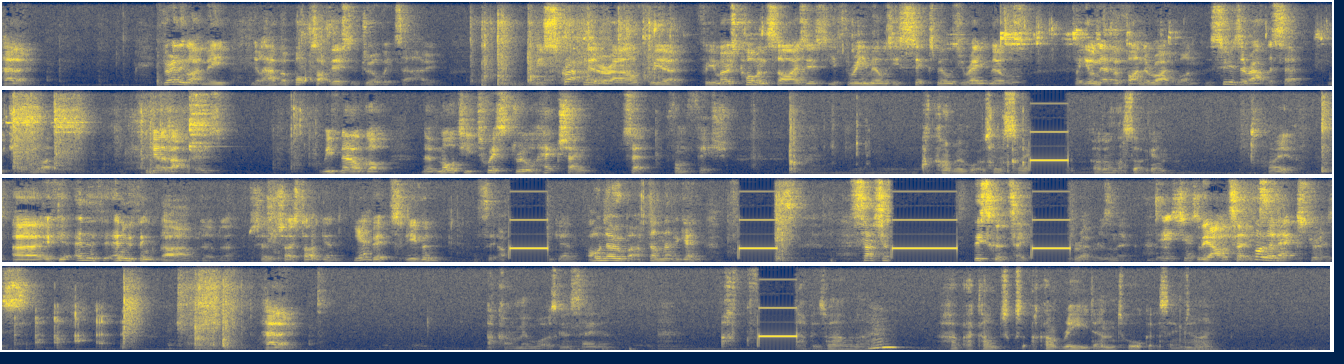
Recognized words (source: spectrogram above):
If you're anything like me, you'll have a box like this of drill bits at home. You'll be scrapping it around for your, for your most common sizes, your 3 mils, your 6 mils, your 8 mils, but you'll never find the right one. As soon as they're out of the set, we chuck them like this. Forget about those. We've now got the multi-twist drill hex shank set from Fisch. I can't remember what I was going to say. Hold on, I'll start again. Oh yeah. Uh, if you anything, anything, ah, blah, blah. Shall, shall I start again? Yeah. Bits even. That's it. I've again. Oh no, but I've done that again. Such a. This is going to take forever, isn't it? It's just So the outtakes. full of extras. Hello. I can't remember what I was going to say then. I've up as well, haven't I? I? I can't. I can't read and talk at the same time.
